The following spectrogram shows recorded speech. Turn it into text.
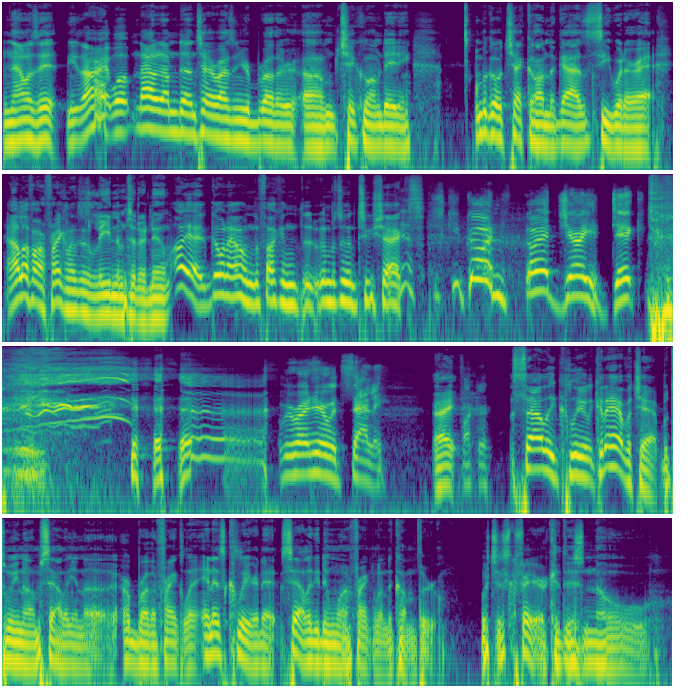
And that was it. He's all right. Well, now that I'm done terrorizing your brother, um, chick who I'm dating, I'm gonna go check on the guys and see where they're at. And I love how Franklin just leading them to their doom. Oh yeah, go down the fucking in between two shacks. Just keep going. Go ahead, Jerry, you dick. I'll be right here with Sally. All right. Fucker. Sally clearly could I have a chat between um Sally and uh, her brother Franklin, and it's clear that Sally didn't want Franklin to come through, which is fair because there's no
